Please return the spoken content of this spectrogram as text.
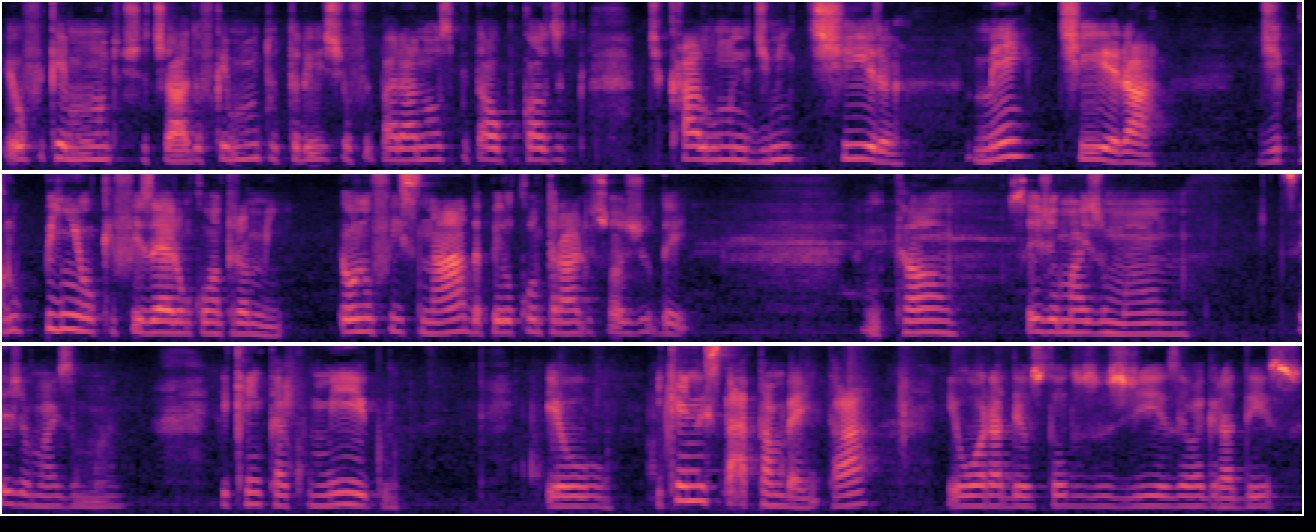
Eu fiquei muito chateada, eu fiquei muito triste. Eu fui parar no hospital por causa de, de calúnia, de mentira. Mentira. De grupinho que fizeram contra mim. Eu não fiz nada, pelo contrário, só ajudei. Então, seja mais humano. Seja mais humano. E quem tá comigo, eu. E quem não está também, tá? Eu oro a Deus todos os dias, eu agradeço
